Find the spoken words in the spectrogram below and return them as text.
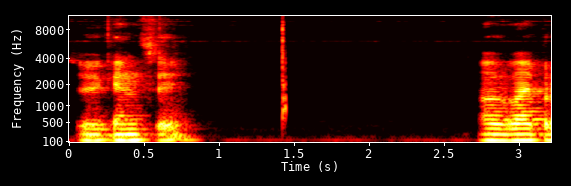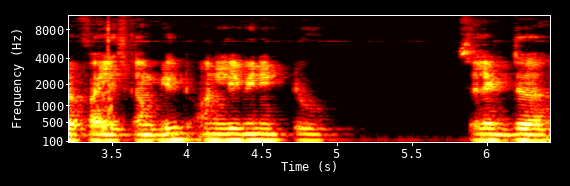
So you can say our y profile is complete. Only we need to select the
